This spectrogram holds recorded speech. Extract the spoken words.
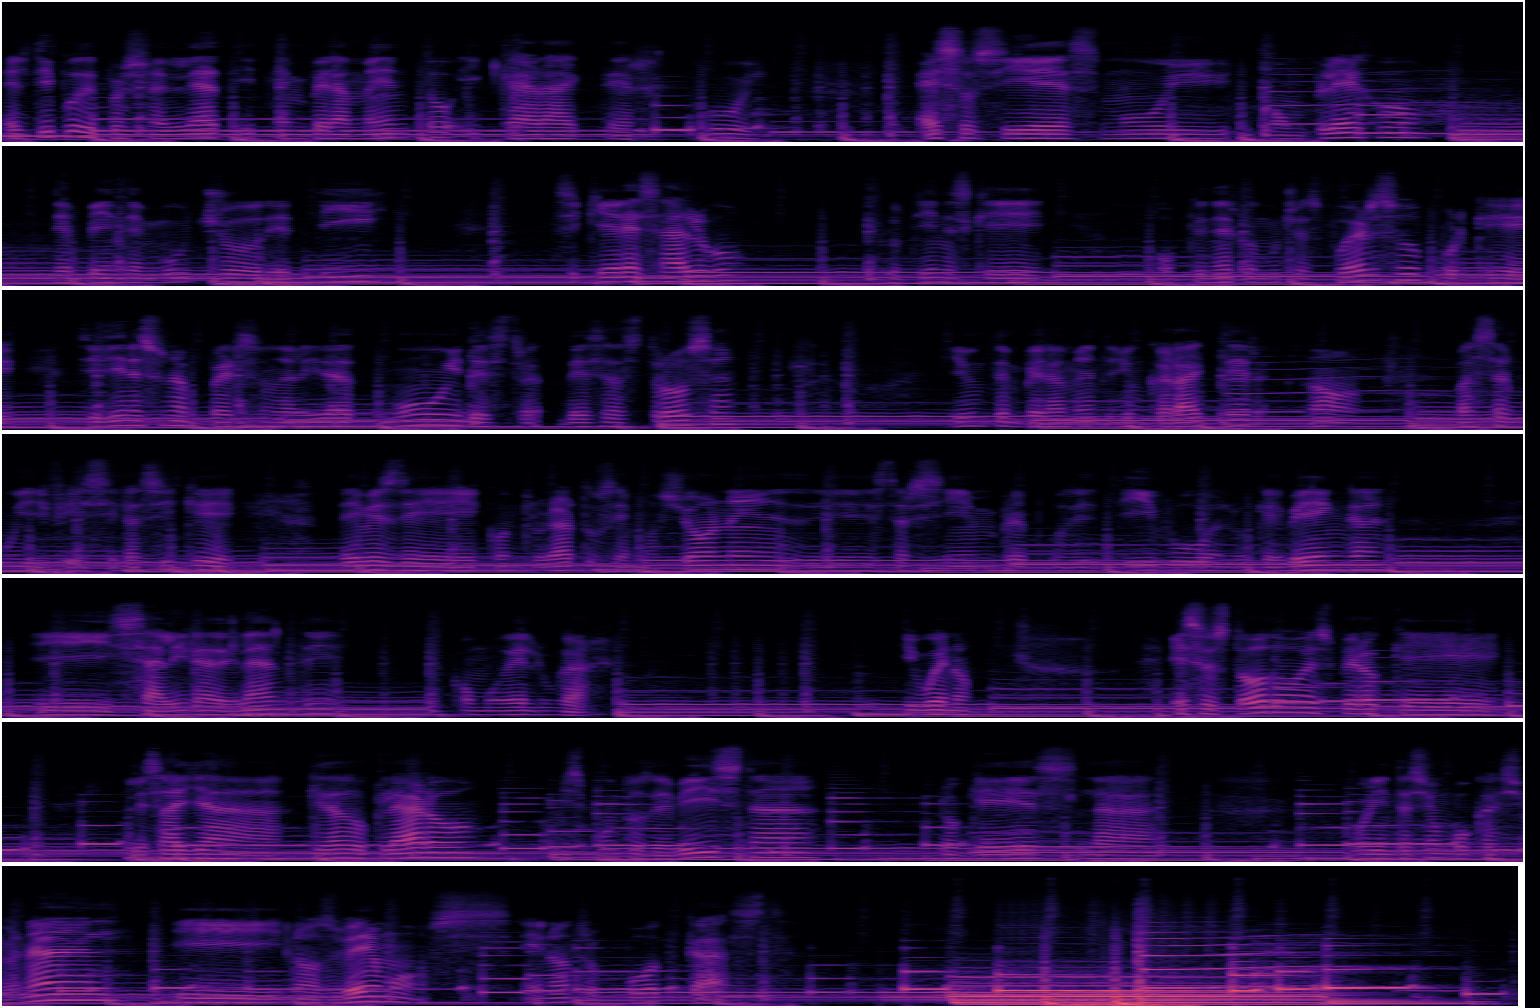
El tipo de personalidad y temperamento y carácter. Uy, eso sí es muy complejo. Depende mucho de ti. Si quieres algo, lo tienes que obtener con mucho esfuerzo porque si tienes una personalidad muy desastrosa y un temperamento y un carácter, no, va a ser muy difícil. Así que debes de controlar tus emociones, de estar siempre positivo a lo que venga y salir adelante como dé lugar. Y bueno, eso es todo. Espero que les haya quedado claro mis puntos de vista, lo que es la orientación vocacional y nos vemos en otro podcast.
